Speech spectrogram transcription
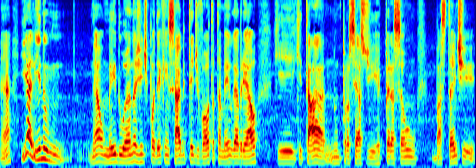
né? E ali no né, o meio do ano a gente poder, quem sabe, ter de volta também o Gabriel, que está num processo de recuperação bastante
